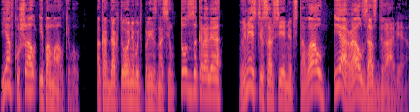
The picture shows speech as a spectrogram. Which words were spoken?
я вкушал и помалкивал, а когда кто-нибудь произносил тост за короля, вместе со всеми вставал и орал за здравие.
